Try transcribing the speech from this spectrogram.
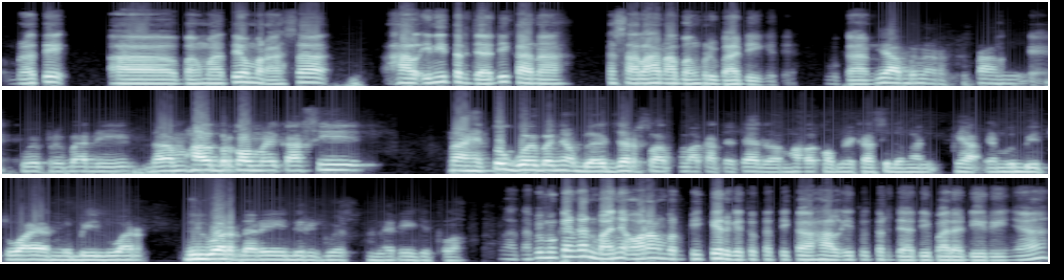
berarti eh, Bang Mateo merasa hal ini terjadi karena kesalahan abang pribadi gitu ya, bukan? ya benar tentang Oke. gue pribadi dalam hal berkomunikasi nah itu gue banyak belajar selama KTT dalam hal komunikasi dengan pihak yang lebih tua yang lebih luar di luar dari diri gue sendiri gitu loh Nah, tapi mungkin kan banyak orang berpikir gitu ketika hal itu terjadi pada dirinya,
